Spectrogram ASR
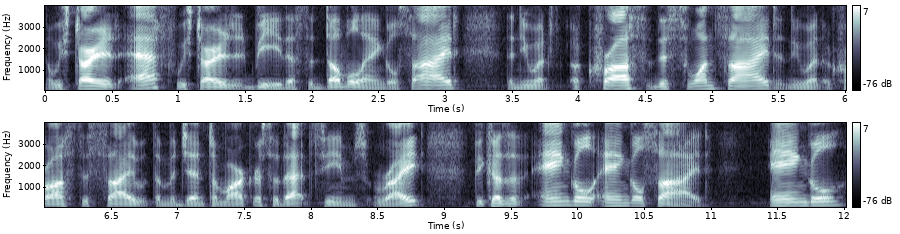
And we started at F, we started at B. That's the double angle side. Then you went across this one side, and you went across this side with the magenta marker. So that seems right because of angle, angle, side. Angle,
